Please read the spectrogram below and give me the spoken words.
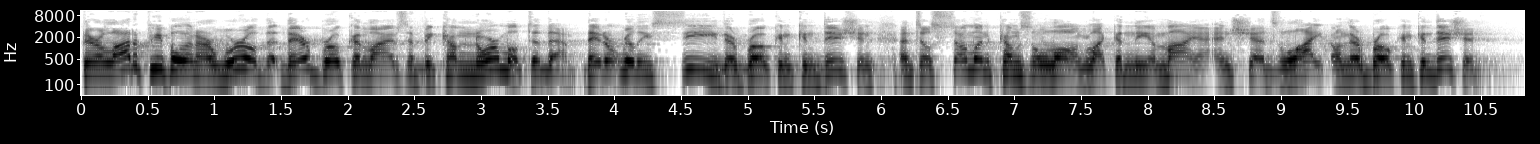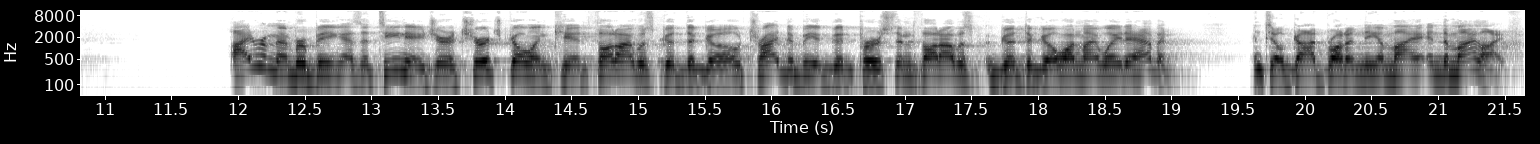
There are a lot of people in our world that their broken lives have become normal to them. They don't really see their broken condition until someone comes along like a Nehemiah and sheds light on their broken condition. I remember being as a teenager, a church going kid, thought I was good to go, tried to be a good person, thought I was good to go on my way to heaven until God brought a Nehemiah into my life.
